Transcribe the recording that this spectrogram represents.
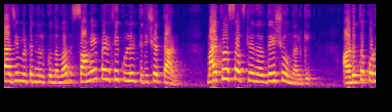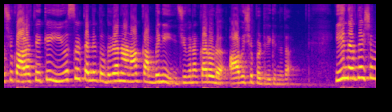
രാജ്യം വിട്ടു നിൽക്കുന്നവർ സമയപരിധിക്കുള്ളിൽ തിരിച്ചെത്താൻ മൈക്രോസോഫ്റ്റ് നിർദ്ദേശവും നൽകി. അടുത്ത കുറച്ചു കാലത്തേക്ക് യു എസിൽ തന്നെ തുടരാനാണ് കമ്പനി ജീവനക്കാരോട് ആവശ്യപ്പെട്ടിരിക്കുന്നത്. ഈ നിർദ്ദേശം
